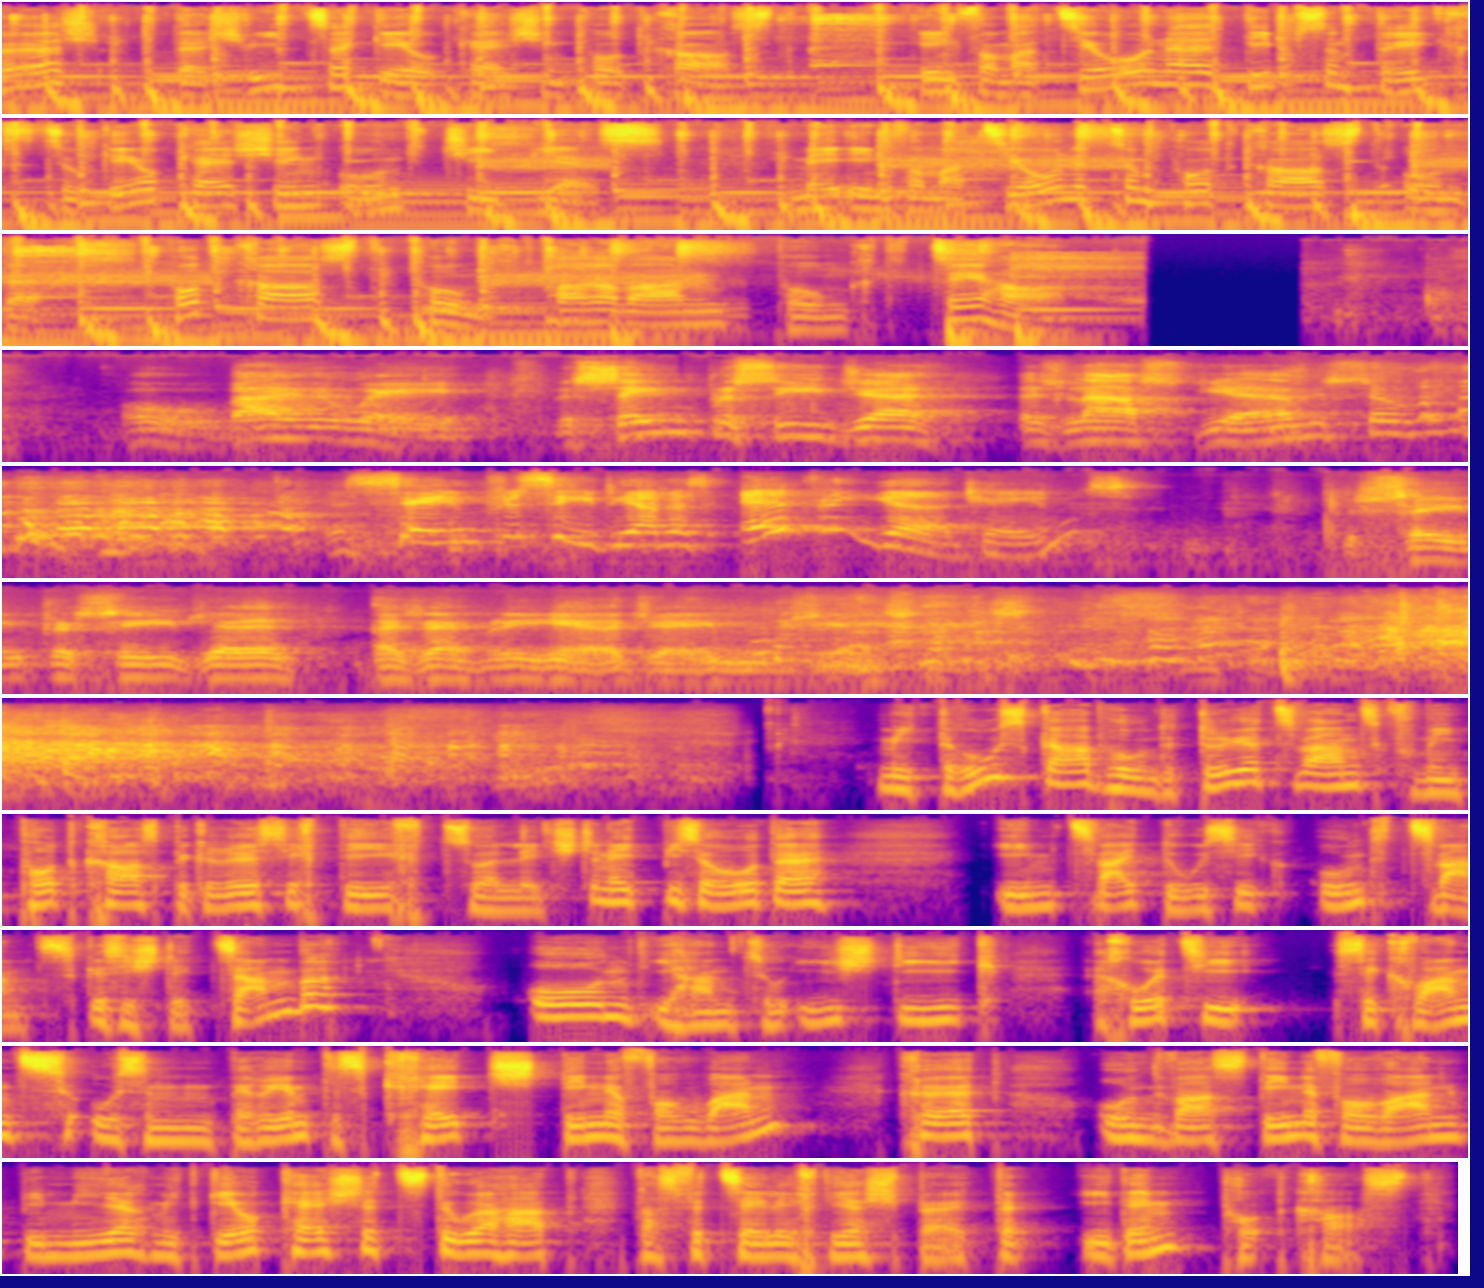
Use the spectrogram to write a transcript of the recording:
hörst den Schweizer Geocaching Podcast. Informationen, Tipps und Tricks zu Geocaching und GPS. Mehr Informationen zum Podcast unter podcast.paravan.ch. Oh, by the way, the same procedure as last year, Miss Sophie? The same procedure as every year, James. The same procedure as every year, James, yes. yes. Mit der Ausgabe 123 von meinem Podcast begrüße ich dich zur letzten Episode im 2020. Es ist Dezember und ich habe zu Einstieg eine kurze Sequenz aus dem berühmten Sketch Dinner for One gehört und was for One bei mir mit Geocachen zu tun hat, das erzähle ich dir später in dem Podcast.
